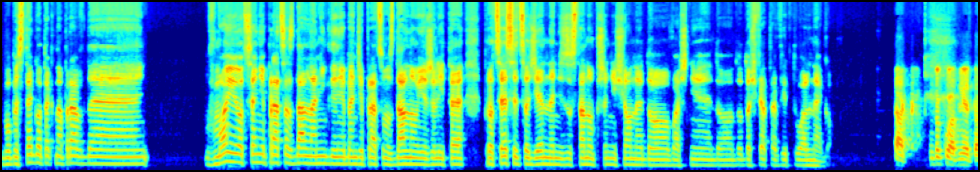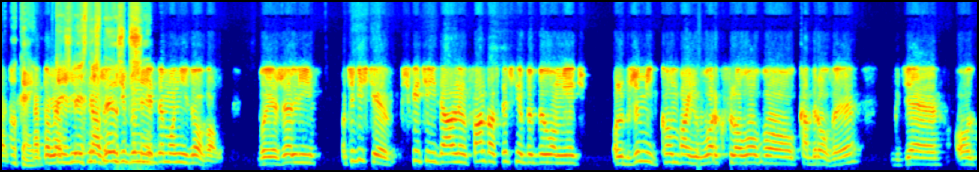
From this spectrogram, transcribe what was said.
bo bez tego tak naprawdę w mojej ocenie praca zdalna nigdy nie będzie pracą zdalną, jeżeli te procesy codzienne nie zostaną przeniesione do właśnie do, do, do świata wirtualnego. Tak, dokładnie tak. Okay. Natomiast tych narzędzi bym nie demonizował, bo jeżeli, oczywiście w świecie idealnym fantastycznie by było mieć olbrzymi kombine workflowowo-kadrowy, gdzie od,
